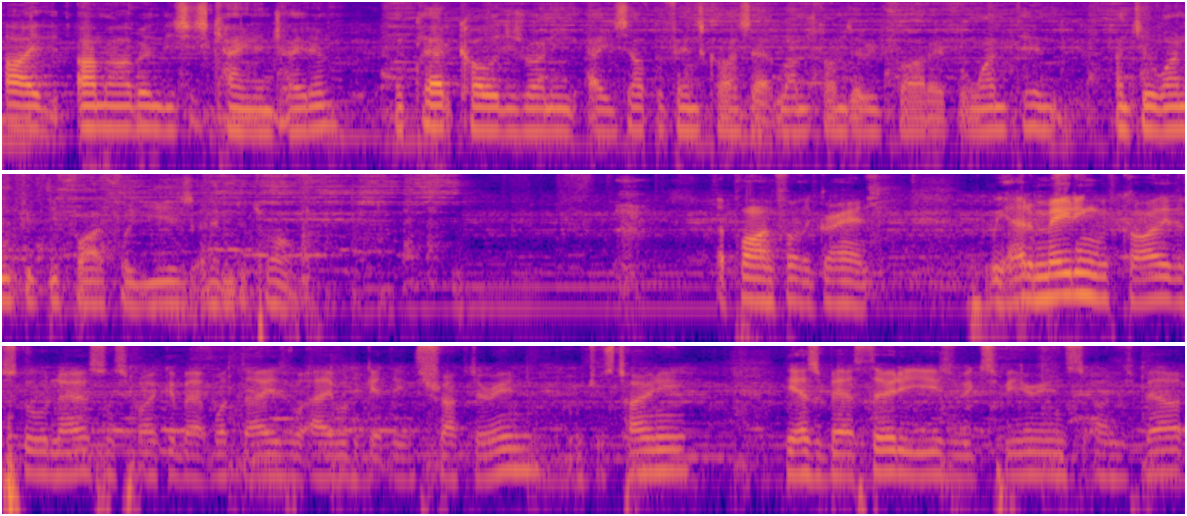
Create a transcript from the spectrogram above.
Hi, I'm Arben. This is Kane and Jaden. Macleod College is running a self-defence class at lunchtimes every Friday from 1.10 until 1.55 for years 11 to 12. Applying for the grant. We had a meeting with Kylie, the school nurse, and spoke about what days we're able to get the instructor in, which was Tony. He has about 30 years of experience on his belt.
